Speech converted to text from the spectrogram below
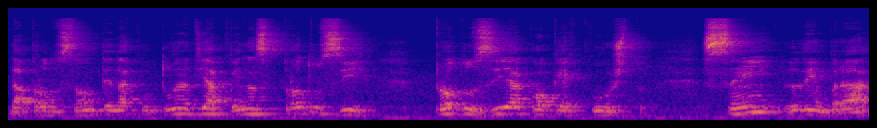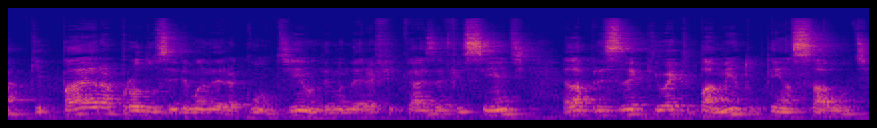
da produção tendo a cultura de apenas produzir, produzir a qualquer custo, sem lembrar que para produzir de maneira contínua, de maneira eficaz e eficiente, ela precisa que o equipamento tenha saúde.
